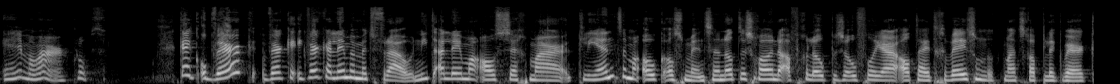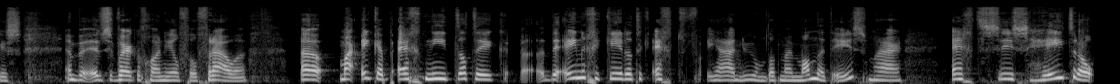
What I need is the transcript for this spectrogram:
helemaal waar, klopt. Kijk, op werk, werken, ik werk alleen maar met vrouwen. Niet alleen maar als zeg maar cliënten, maar ook als mensen. En dat is gewoon de afgelopen zoveel jaar altijd geweest, omdat maatschappelijk werk is. En ze werken gewoon heel veel vrouwen. Uh, maar ik heb echt niet dat ik. Uh, de enige keer dat ik echt. Ja, nu omdat mijn man het is, maar echt cis hetero.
